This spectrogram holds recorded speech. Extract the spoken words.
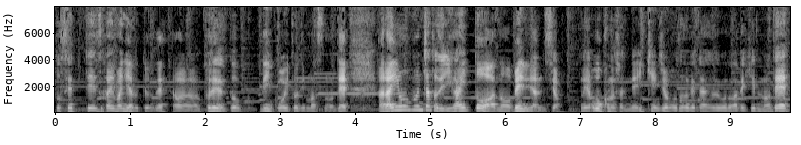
ト設定使いマニュアルっていうのね、うんプレゼントリンクを置いておりますので、LINE オープンチャットで意外とあの便利なんですよ。え多くの人にね、一気に情報を届けたりすることができるので、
